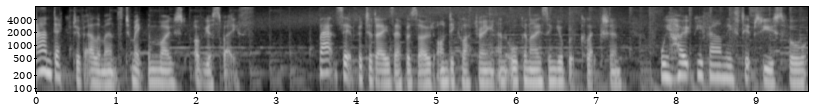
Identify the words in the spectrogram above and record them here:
and decorative elements to make the most of your space. That's it for today's episode on decluttering and organizing your book collection. We hope you found these tips useful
